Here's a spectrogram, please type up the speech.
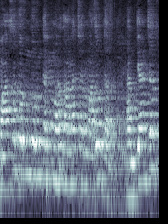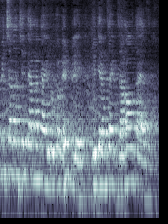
मग असं करून करून त्यांनी महाराज अनाचार माजवतात. आणि त्यांच्याच विचाराचे त्यांना काही लोक भेटले की त्यांचा एक जमाव तयार झाला.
